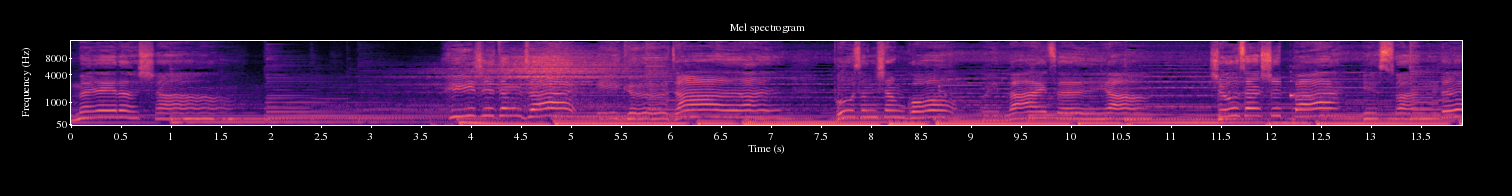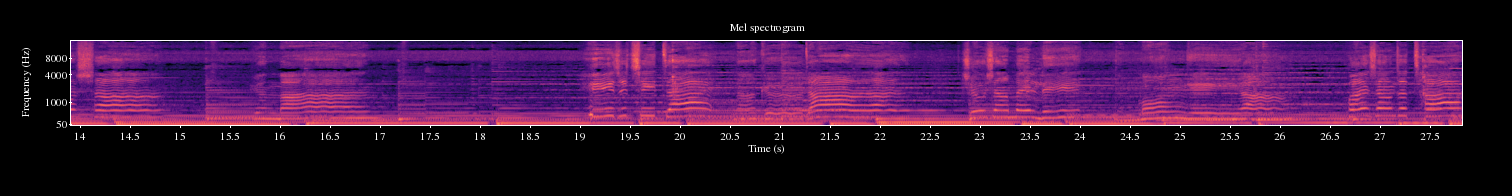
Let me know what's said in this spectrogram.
没了想。一直等待一个答案，不曾想过未来怎样。就算失败，也算得上圆满。一直期待那个答案，就像美丽的梦一样，幻想着它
